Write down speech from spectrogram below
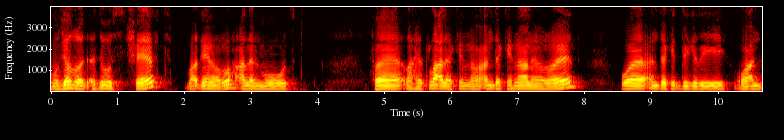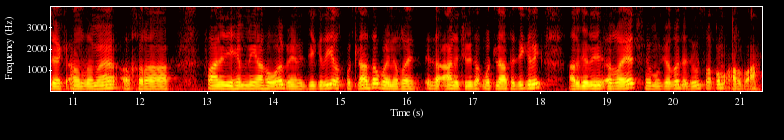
مجرد أدوس shift بعدين أروح على ال mode. فراح يطلع لك إنه عندك هنا ال rad وعندك ال degree وعندك أنظمة أخرى. فأنا اللي يهمني هو بين ال degree رقم ثلاثة وبين ال rad. إذا أنا تريد رقم ثلاثة degree أريد ال rad فمجرد أدوس رقم أربعة.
